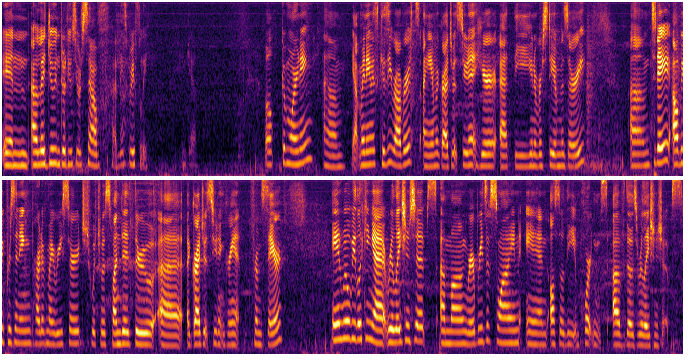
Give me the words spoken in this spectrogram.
And I'll let you introduce yourself, at least briefly. Thank you. Well, good morning. Um, yeah, my name is Kizzy Roberts. I am a graduate student here at the University of Missouri. Um, today, I'll be presenting part of my research, which was funded through uh, a graduate student grant from SARE. And we'll be looking at relationships among rare breeds of swine and also the importance of those relationships.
